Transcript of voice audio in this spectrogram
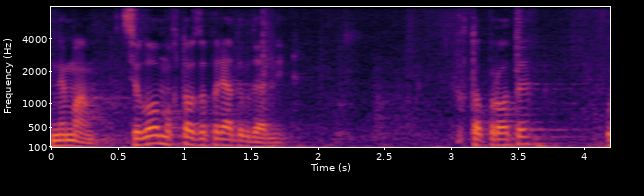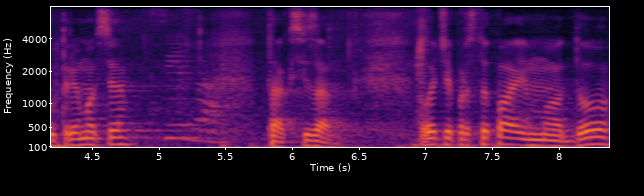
Нема. В цілому, хто за порядок денний? Хто проти? Утримався? Всі. Так, всі за. Отже, приступаємо до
